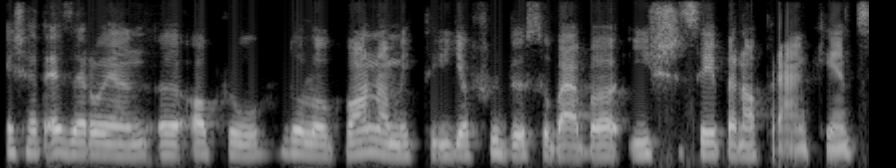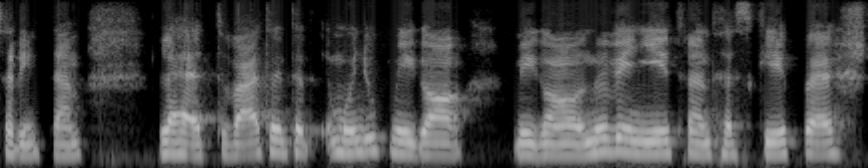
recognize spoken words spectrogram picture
és hát ezer olyan ö, apró dolog van, amit így a fürdőszobába is szépen apránként szerintem lehet váltani. Tehát mondjuk még a, még a növényi étrendhez képest,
